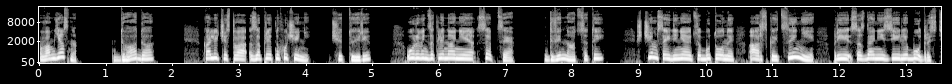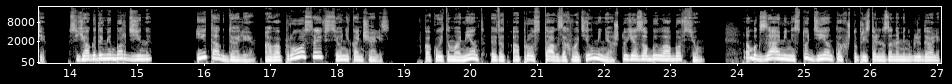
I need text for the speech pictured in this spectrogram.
Вам ясно?» «Да, да». Количество запретных учений — 4. Уровень заклинания сепция — 12. С чем соединяются бутоны арской цинии при создании зелья бодрости? С ягодами бордины. И так далее. А вопросы все не кончались. В какой-то момент этот опрос так захватил меня, что я забыла обо всем. Об экзамене, студентах, что пристально за нами наблюдали,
